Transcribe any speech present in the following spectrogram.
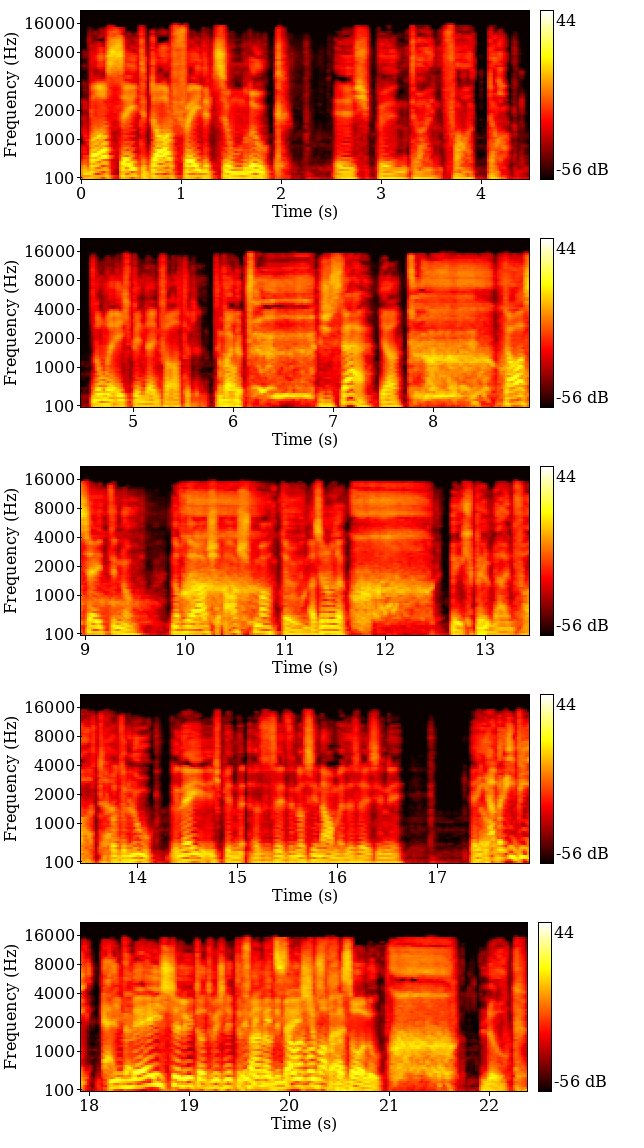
Was sagt der Darth Vader zum Luke? Ich bin dein Vater. Nur ich bin dein Vater. Der ganze- Ist es der? Ja. Das sagt er noch. Noch ein bisschen As Asthma-Töne. Also nur so, ich bin dein Vater. Oder Luke. Nein, ich bin, also sagt er noch seinen Namen, das weiß ich nicht. Hey, Aber ich bin, Die meisten Leute, du bist nicht der Ich Fan, aber die meisten machen so, Luke. Luke,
